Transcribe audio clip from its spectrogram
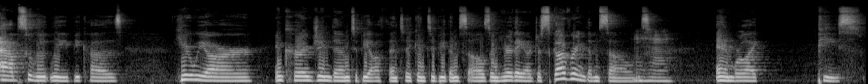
absolutely because here we are encouraging them to be authentic and to be themselves, and here they are discovering themselves, mm-hmm. and we're like, peace.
